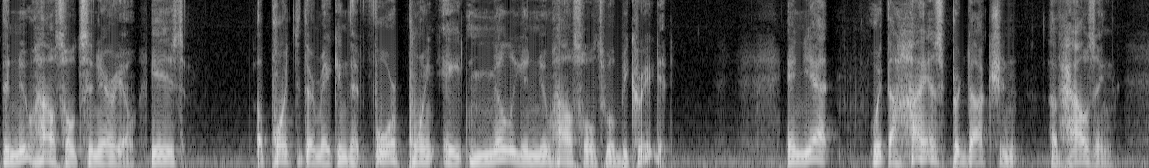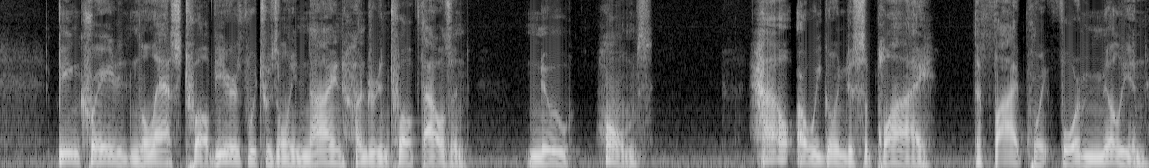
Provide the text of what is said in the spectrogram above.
the new household scenario is a point that they're making that 4.8 million new households will be created. And yet, with the highest production of housing being created in the last 12 years, which was only 912,000 new homes, how are we going to supply the 5.4 million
